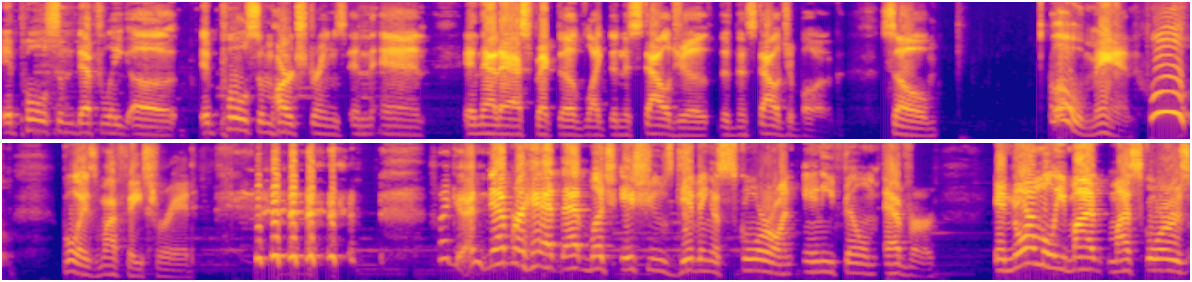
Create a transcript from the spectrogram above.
it pulls some definitely uh it pulls some heartstrings and and in that aspect of like the nostalgia the nostalgia bug. So, oh man, whoo boy, is my face red. like I never had that much issues giving a score on any film ever. And normally my my scores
